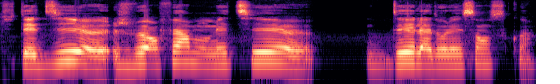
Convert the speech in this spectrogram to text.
tu t'es dit, euh, je veux en faire mon métier euh, dès l'adolescence, quoi?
